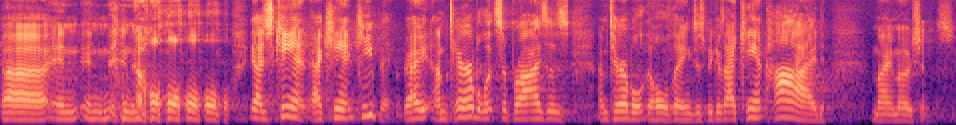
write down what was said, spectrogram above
Uh, and, and, and oh, yeah, I just can't. I can't keep it, right? I'm terrible at surprises. I'm terrible at the whole thing just because I can't hide my emotions.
